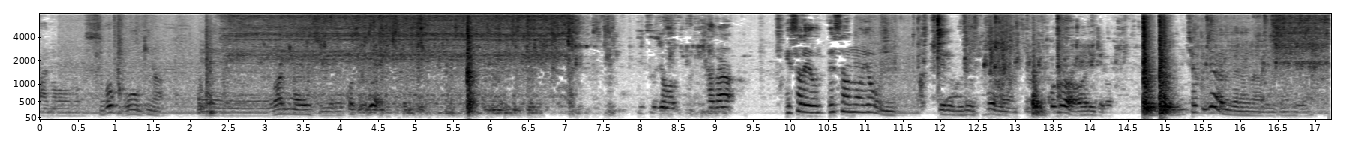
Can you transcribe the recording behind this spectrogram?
あのすごく大きな、えー、割合を占めることで実情ただ餌よ餌のように食ってるグループホームなんていうことは悪いけどめちゃくちゃあるんじゃないかなと思ってますよ。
